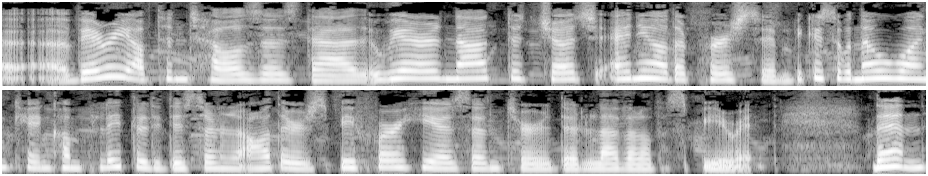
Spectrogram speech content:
uh, very often tells us that we are not to judge any other person because no one can completely discern others before he has entered the level of spirit. Then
